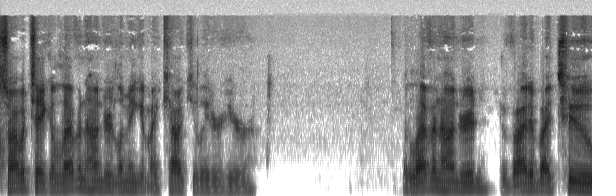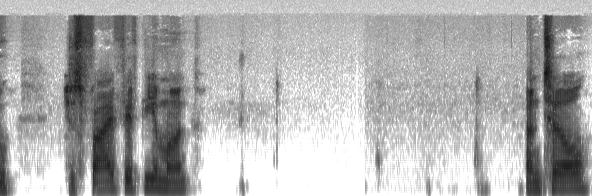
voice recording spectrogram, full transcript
So I would take 1100, let me get my calculator here. 1100 divided by 2, just 550 a month until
